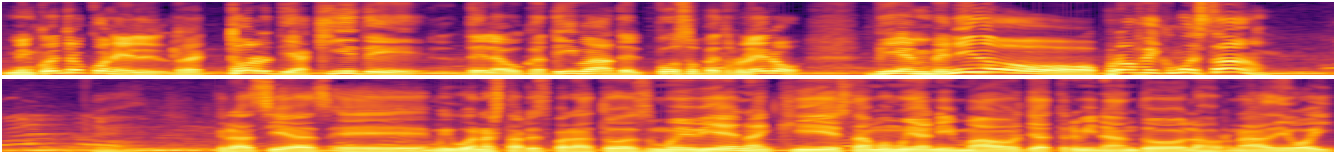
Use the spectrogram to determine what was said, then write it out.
Me encuentro con el rector de aquí de, de la Educativa del Pozo Petrolero. Bienvenido, profe, ¿cómo está? Gracias, eh, muy buenas tardes para todos. Muy bien, aquí estamos muy animados, ya terminando la jornada de hoy,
